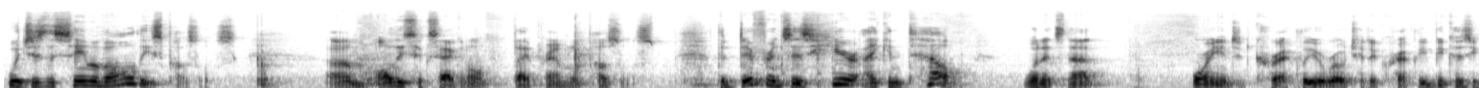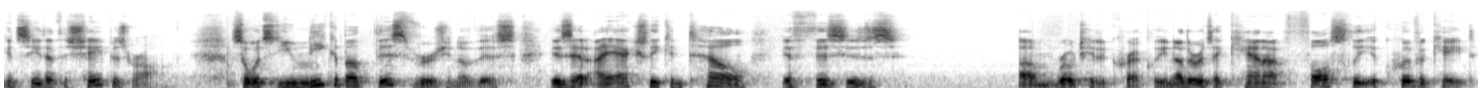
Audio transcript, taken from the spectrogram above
which is the same of all these puzzles. Um, all these hexagonal dipyramidal puzzles. The difference is here I can tell when it's not oriented correctly or rotated correctly because you can see that the shape is wrong. So what's unique about this version of this is that I actually can tell if this is um, rotated correctly. In other words, I cannot falsely equivocate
